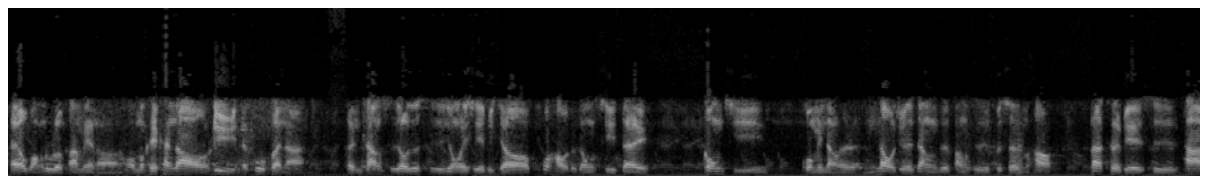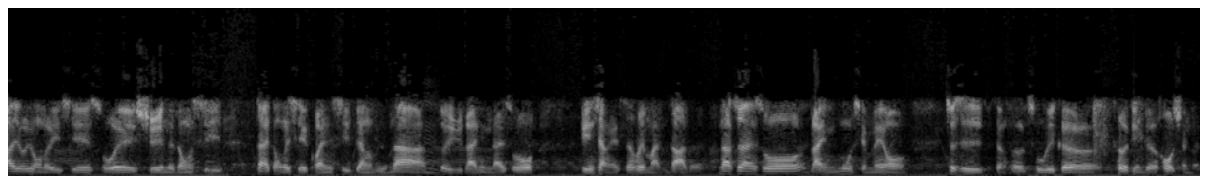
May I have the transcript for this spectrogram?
还有网络的方面啊，我们可以看到绿营的部分啊，很长时候就是用一些比较不好的东西在攻击国民党的人，那我觉得这样的方式不是很好。那特别是他又用了一些所谓学院的东西，带动了一些关系这样子。那对于蓝营来说，影响也是会蛮大的。那虽然说蓝营目前没有就是整合出一个特定的候选人，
